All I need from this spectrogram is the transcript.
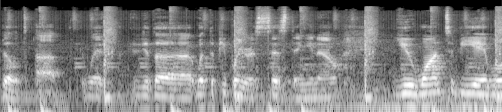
built up with the with the people you're assisting. You know, you want to be able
